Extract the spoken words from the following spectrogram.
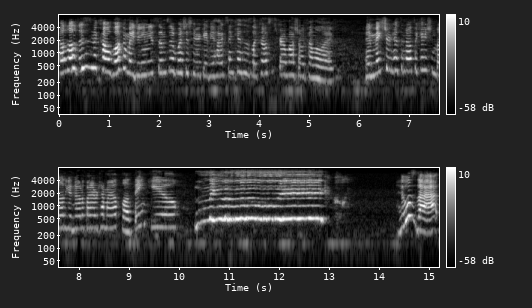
Hello, this is Nicole. Welcome, my genius Simpson wishes here to give you hugs and kisses. Like, comment, subscribe, watch, and come alive. And make sure to hit the notification bell to get notified every time I upload. Thank you. Who was that?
